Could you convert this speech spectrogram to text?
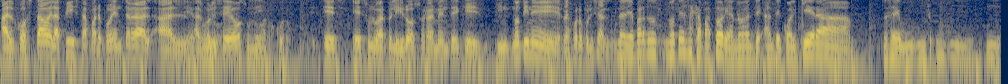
al costado de la pista para poder entrar al, al- Sí, es al un- Coliseo. Es un lugar oscuro. Es, es un lugar peligroso realmente que y no tiene resguardo policial. ¿no? Claro, y aparte no, no tienes escapatoria, ¿no? Ante, ante cualquiera, no sé, un, un- un-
